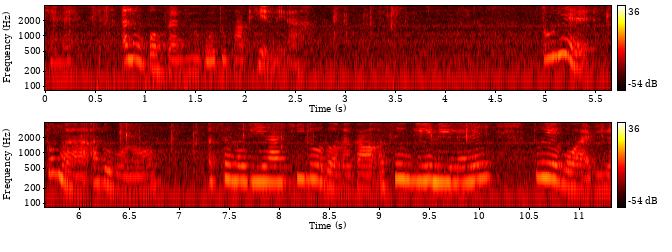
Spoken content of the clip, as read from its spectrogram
ခြင်းနဲ့အဲ့လိုပုံစံမျိုးကိုသူကဖြစ်နေတာသူ့ရဲ့သူ့မှာအဲ့လိုပေါ့နော်အဆင်မပြေတာရှိလို့တော့လည်းကောင်းအဆင်ပြေနေလေသူ့ရဲ့ဘဝကြီးက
